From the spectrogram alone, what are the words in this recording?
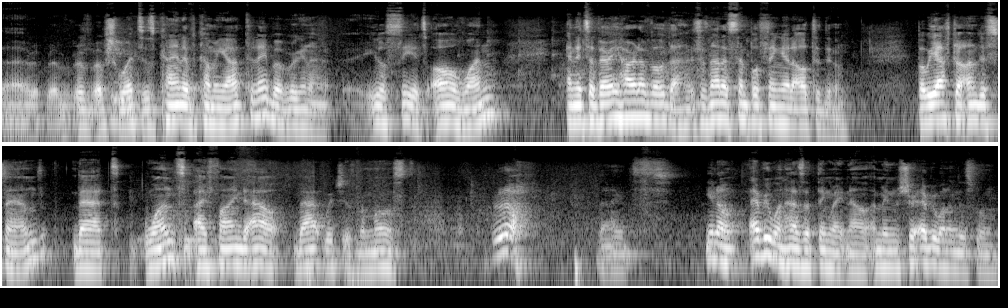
uh, Rav Schwartz is kind of coming out today, but we're gonna you'll see it's all one. And it's a very hard avoda. This is not a simple thing at all to do. But we have to understand that once I find out that which is the most, ugh, you know, everyone has a thing right now. I mean, I'm sure everyone in this room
